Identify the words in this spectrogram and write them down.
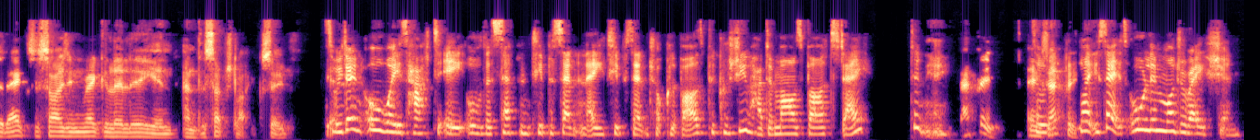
and exercising regularly and and the such like. So So we don't always have to eat all the 70% and 80% chocolate bars because you had a Mars bar today, didn't you? exactly, So, exactly, like you say, it's all in moderation.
